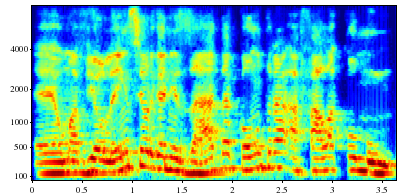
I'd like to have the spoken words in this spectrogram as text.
é uma violência organizada contra a fala comum.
